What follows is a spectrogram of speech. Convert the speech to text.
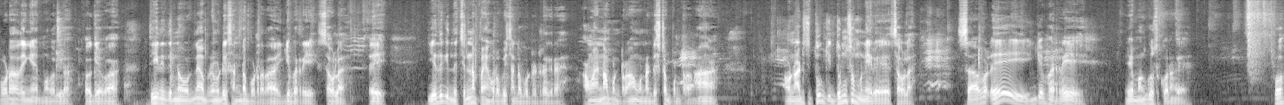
போடாதீங்க முதல்ல. ஓகேவா தீனி தின்ன உடனே அப்புறமேட்டுக்கு சண்டை போடுறதா? இங்கே பாரு செவலை. ஏய் எதுக்கு இந்த சின்ன பையன் கூட போய் சண்டை போட்டுட்டு இருக்கிற? அவன் என்ன பண்ணுறான் உன்னை டிஸ்டர்ப் பண்ணுறானா அவனை அடித்து தூக்கி தும்சம் பண்ணிடு சவலை. செவல் ஏய் இங்கே பாரு. ஏ மங்கூஸ் குரங்கு. போ.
